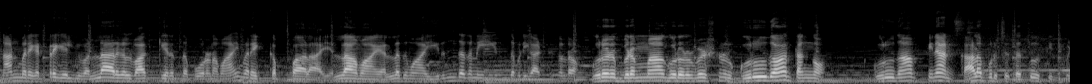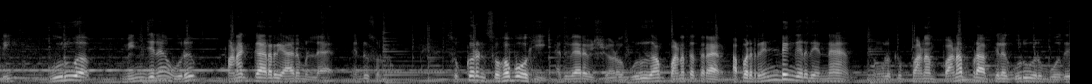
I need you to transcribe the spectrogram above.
நான்மறை கற்ற கேள்வி வல்லார்கள் வாக்கியிருந்த பூரணமாய் மறை கப்பாலாய் எல்லாமாய் அல்லதுமாய் இருந்ததனை இருந்தபடி காட்டி சொல்றோம். குருர் பிரம்மா குருர் விஷ்ணு குரு தான் தங்கம். குரு தான் ஃபினான்ஸ் காலப்புருஷ தத்துவத்தின்படி குருவை மிஞ்சின ஒரு பணக்காரர் யாரும் இல்லை என்று சொல்றோம் சுக்கரன் சுகபோகி அது வேற விஷயம். குரு தான் பணத்தை தரார். அப்போ ரெண்டுங்கிறது என்ன? உங்களுக்கு பணம் பணப்பிராப்தியில் குரு வரும்போது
